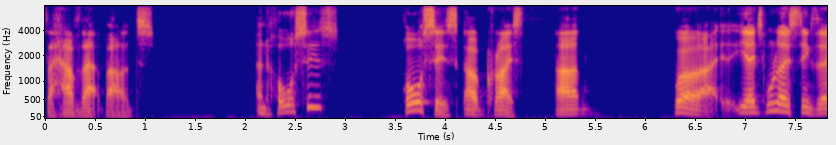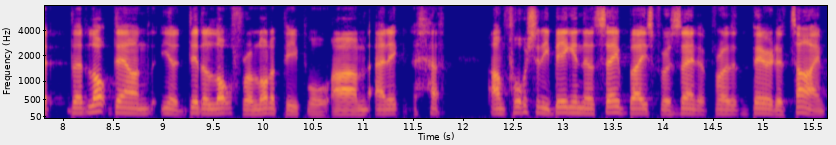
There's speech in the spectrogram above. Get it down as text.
to have that balance. And horses? Horses, oh Christ. Um, well, yeah, it's one of those things that that lockdown, you know, did a lot for a lot of people. Um, and it, unfortunately, being in the same place for a for a period of time,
